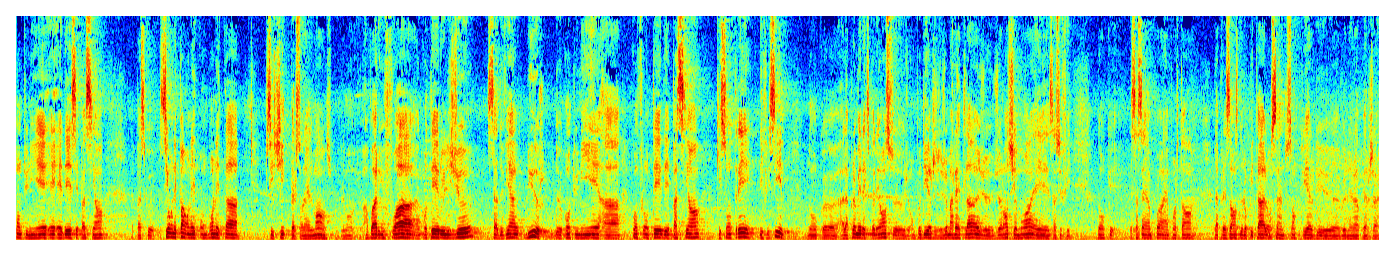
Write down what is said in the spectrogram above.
continuer et aider ces patients. Parce que si on n'est pas en, bon état psychique personnellement, avoir une foi, un côté religieux, ça devient dur de continuer à confronter des patients qui sont très difficiles. Donc, euh, à la première expérience, on peut dire je, m'arrête là, je, rentre chez moi et ça suffit. Donc, ça, c'est un point important, la présence de l'hôpital au sein du sanctuaire du euh, vénérable Père Jacques.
